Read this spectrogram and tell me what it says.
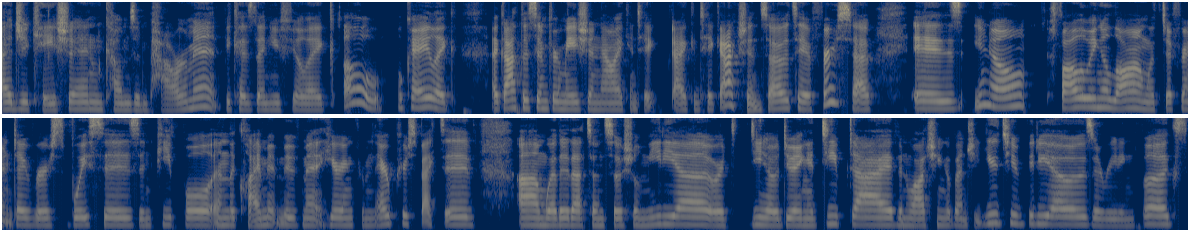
education comes empowerment because then you feel like oh okay like i got this information now i can take i can take action so i would say a first step is you know following along with different diverse voices and people in the climate movement, hearing from their perspective, um, whether that's on social media or you know doing a deep dive and watching a bunch of YouTube videos or reading books,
